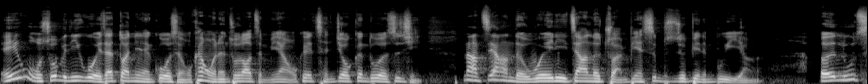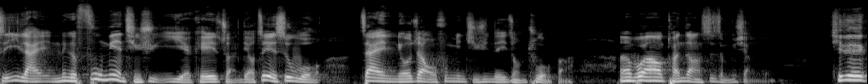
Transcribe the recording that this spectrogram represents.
诶，我说不定我也在锻炼的过程，我看我能做到怎么样，我可以成就更多的事情。那这样的威力，这样的转变，是不是就变得不一样了？而如此一来，那个负面情绪也可以转掉，这也是我在扭转我负面情绪的一种做法。那不知道团长是怎么想的？其实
